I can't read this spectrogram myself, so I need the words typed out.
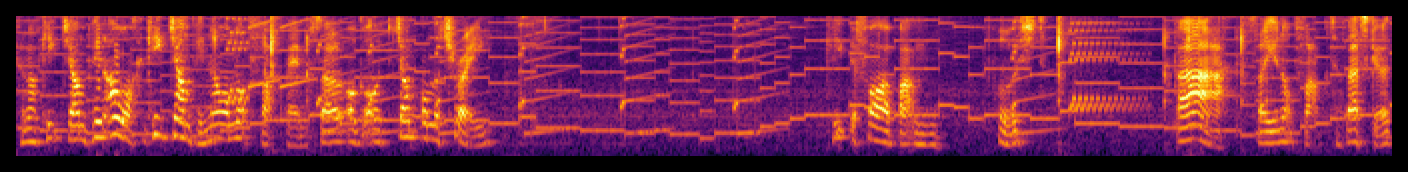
Can I keep jumping? Oh, I can keep jumping. No, I'm not fucked then. So I've got to jump on the tree. Keep the fire button pushed. Ah, so you're not fucked. That's good.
